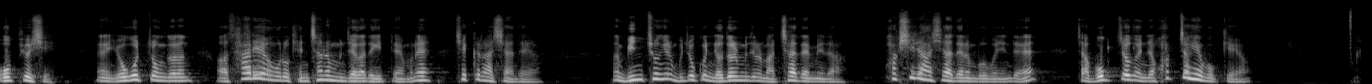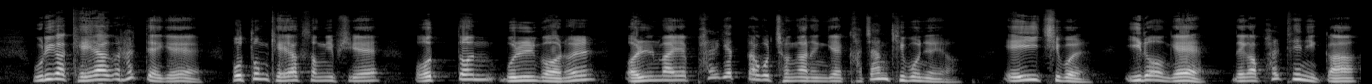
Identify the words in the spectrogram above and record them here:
5표시. 예, 요것 정도는 어, 사례형으로 괜찮은 문제가 되기 때문에 체크를 하셔야 돼요. 민총이는 무조건 8문제를 맞춰야 됩니다. 확실히 하셔야 되는 부분인데 자, 목적은 이제 확정해 볼게요. 우리가 계약을 할 때에 보통 계약 성립 시에 어떤 물건을 얼마에 팔겠다고 정하는 게 가장 기본이에요. A 집을 1억에 내가 팔 테니까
